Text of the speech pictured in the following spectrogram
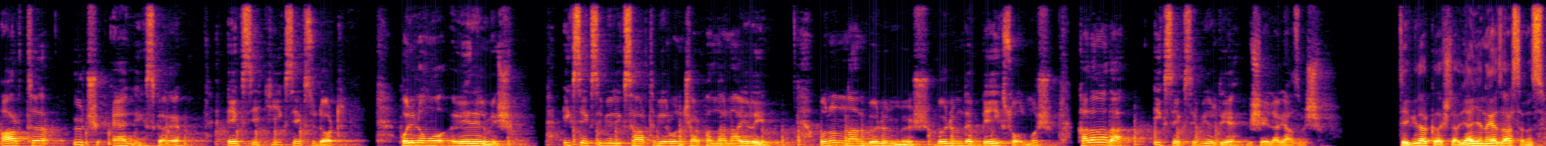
artı 3nx kare eksi 2x eksi 4 polinomu verilmiş. x eksi 1, x artı 1 onun çarpanlarına ayırayım. Bununla bölünmüş. Bölümde bx olmuş. Kalana da x eksi 1 diye bir şeyler yazmış. Sevgili arkadaşlar yan yana yazarsanız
